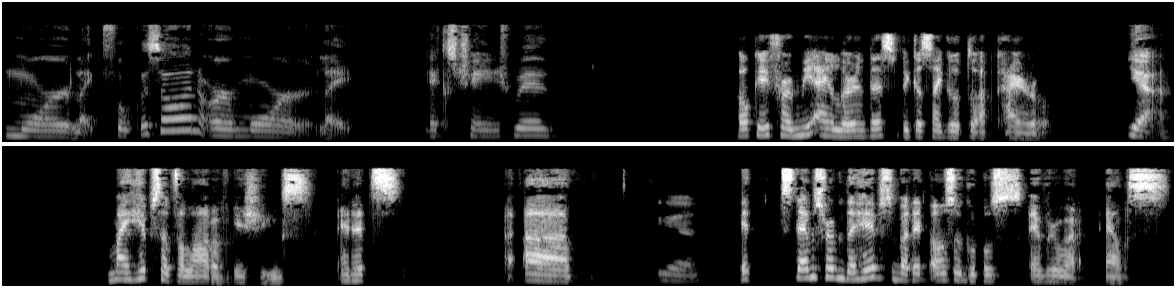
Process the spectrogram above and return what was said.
more like focus on or more like exchange with? Okay, for me, I learned this because I go to a chiro. Yeah. My hips have a lot of issues, and it's uh Yeah. it stems from the hips, but it also goes everywhere else.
